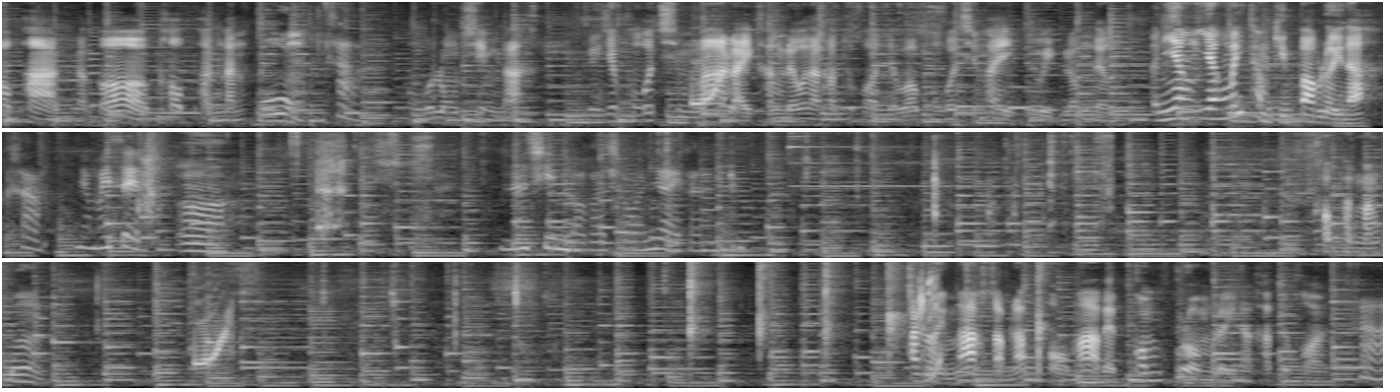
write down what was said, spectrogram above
ข้าวผัดแล้วก็ข้าวผัดมันกุ้งค่ะผมก็ลองชิมนะจริงๆผมก็ชิมมาหลายครั้งแล้วนะครับทุกคนแต่ว่าผมก็ชิมให้ดูอีกรอบหนึงอันนี้ยังยังไม่ทำกิมปับเลยนะค่ะ ยังไม่เสร็จเออน่าชิมเหรอคะช้อนใหญ่ขนาดนี้ข้าวผัดมันกุ้ง ร่อยมากสำหรับผมอะแบบกลมกลมๆเลยนะครับทุกคนค่ะ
